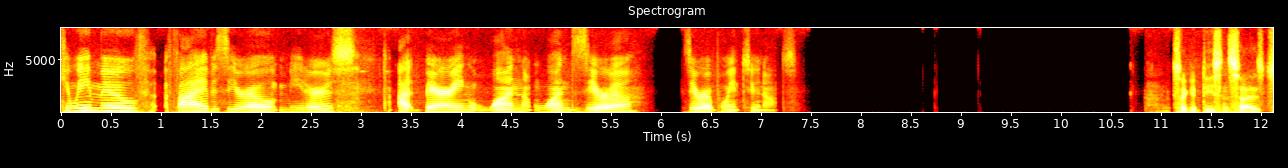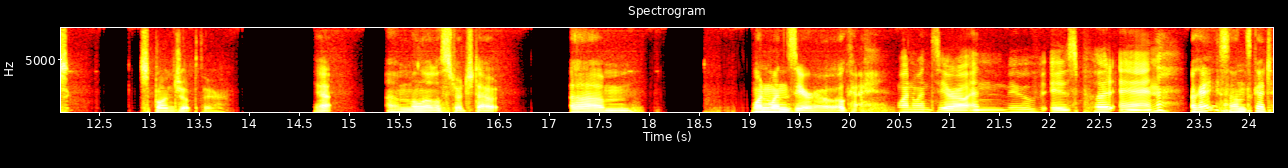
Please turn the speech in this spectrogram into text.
Can we move five zero meters at bearing 110, 0 0.2 knots? Looks like a decent sized sponge up there. Yeah, I'm a little stretched out. Um, 110, okay. 110 and move is put in. Okay, sounds good.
